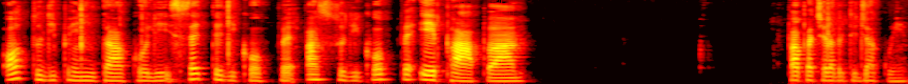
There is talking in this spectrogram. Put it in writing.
8 di pentacoli 7 di coppe asso di coppe e papa. Papa ce l'avete già qui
